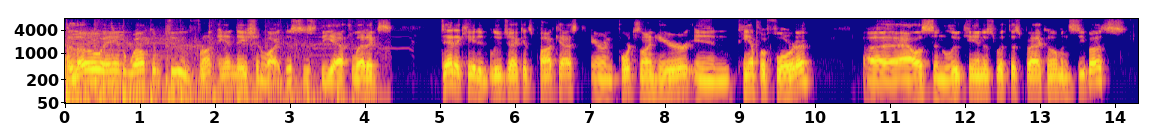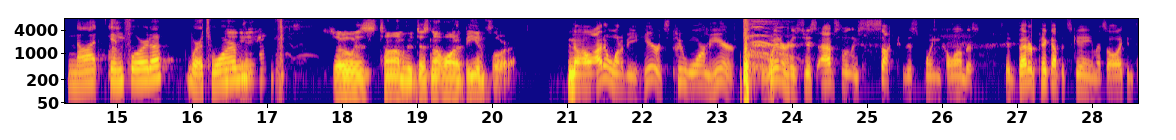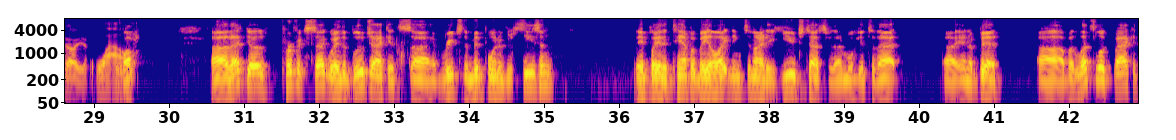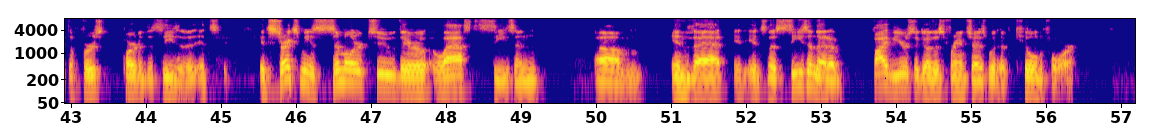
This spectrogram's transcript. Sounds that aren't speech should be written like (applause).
Hello and welcome to Front and Nationwide. This is the Athletics dedicated Blue Jackets podcast. Aaron Portzline here in Tampa, Florida. Uh, Allison Lukan is with us back home in C-bus. Not in Florida, where it's warm. So is Tom, who does not want to be in Florida. No, I don't want to be here. It's too warm here. (laughs) The winter has just absolutely sucked to this point in Columbus. It better pick up its game. That's all I can tell you. Wow. Well, uh, that goes perfect segue. The Blue Jackets uh, have reached the midpoint of their season. They play the Tampa Bay Lightning tonight, a huge test for them. We'll get to that uh, in a bit. Uh, but let's look back at the first part of the season. It's it strikes me as similar to their last season, um, in that it, it's the season that a, five years ago this franchise would have killed for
